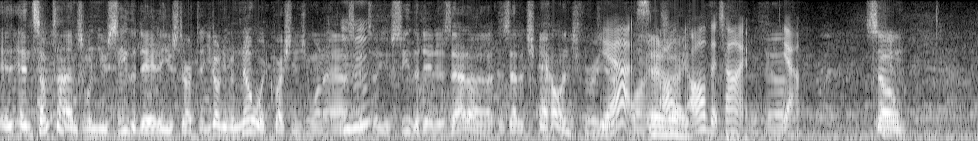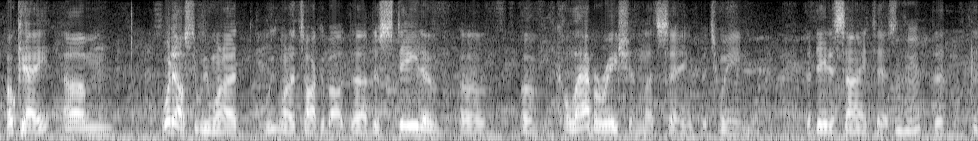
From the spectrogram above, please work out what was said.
And- And sometimes when you see the data, you start to, you don't even know what questions you want to ask Mm-hmm. until you see the data. Is that a, is that a challenge for you? Yes, all, right. all the time. Yeah. Yeah. So, okay, um, what else do we want to we want to talk about? Uh, the state of, of, of collaboration, let's say, between the data scientist, Mm-hmm. the, the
